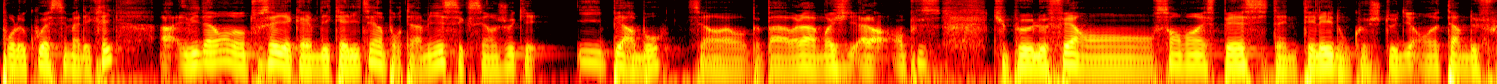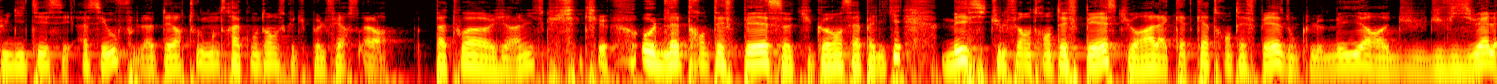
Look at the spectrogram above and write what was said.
pour le coup assez mal écrit. Alors évidemment, dans tout ça, il y a quand même des qualités. hein, pour terminer, c'est que c'est un jeu qui est hyper beau. C'est on peut pas voilà, moi je dis- alors en plus tu peux le faire en 120 FPS si tu as une télé donc euh, je te dis en termes de fluidité, c'est assez ouf. Là d'ailleurs tout le monde sera content parce que tu peux le faire alors pas toi, euh, Jérémy, parce que je sais que au-delà de 30 FPS, tu commences à paniquer. Mais si tu le fais en 30 FPS, tu auras la 4K 30 FPS, donc le meilleur euh, du, visuel,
